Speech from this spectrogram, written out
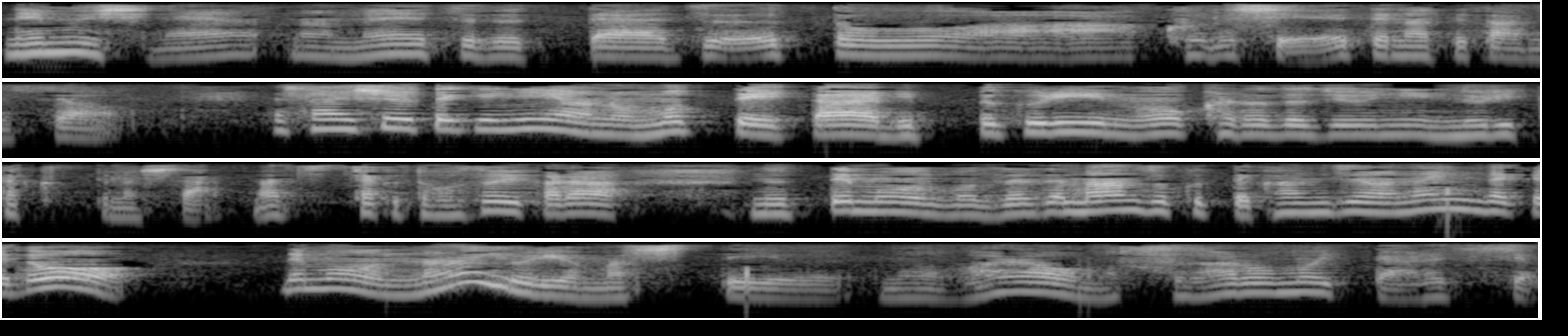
眠いしね。目つぶってずっと、うわー、苦しいってなってたんですよ。で最終的にあの持っていたリップクリームを体中に塗りたくってました。まあ、ちっちゃくて細いから塗ってももう全然満足って感じはないんだけど、でもないよりはマシっていう、もう藁をもすがる思いってあれですよ。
